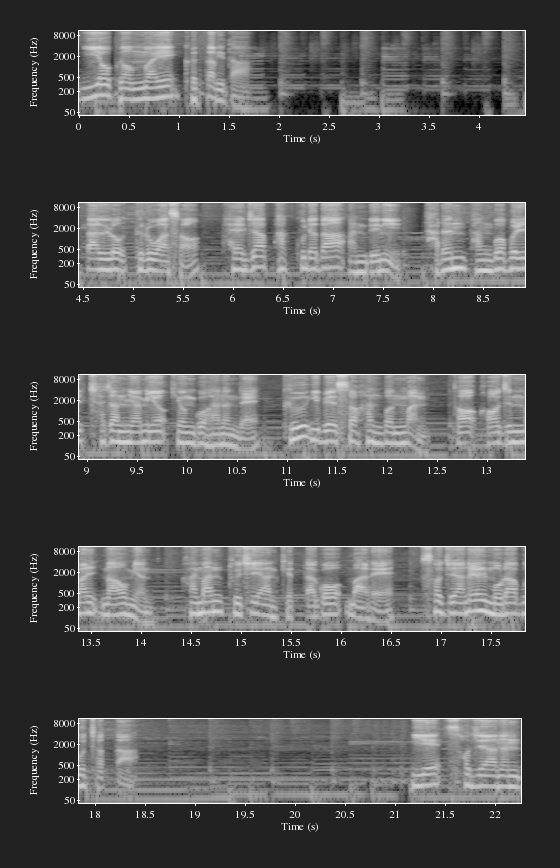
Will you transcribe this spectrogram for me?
이어 그 엄마의 그 딸이다. 딸로 들어와서 팔자 바꾸려다 안되니 다른 방법을 찾았냐며 경고하는데 그 입에서 한 번만 더 거짓말 나오면 가만두지 않겠다고 말해 서지안을 몰아붙였다. 이에 서지안은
